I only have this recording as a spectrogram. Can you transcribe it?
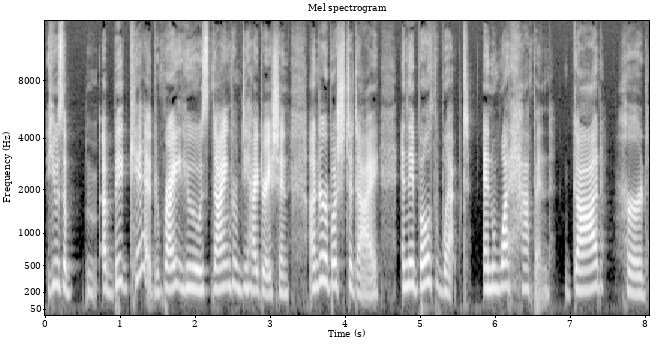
he was a, a big kid right who was dying from dehydration under a bush to die and they both wept and what happened god heard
